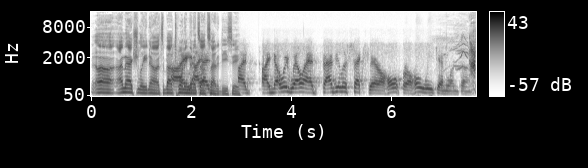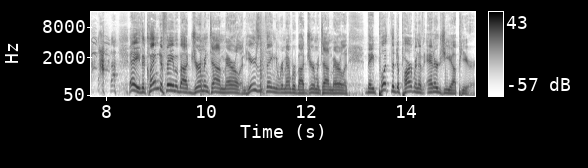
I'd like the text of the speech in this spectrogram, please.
Uh, I'm actually no. It's about 20 I- minutes I had- outside of DC. I I know it well. I had fabulous sex there a whole for a whole weekend one time. Hey, the claim to fame about Germantown, Maryland. Here's the thing to remember about Germantown, Maryland. They put the Department of Energy up here.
